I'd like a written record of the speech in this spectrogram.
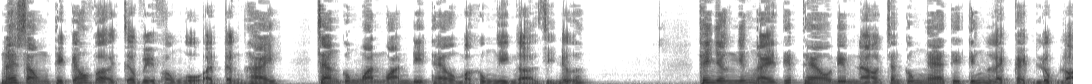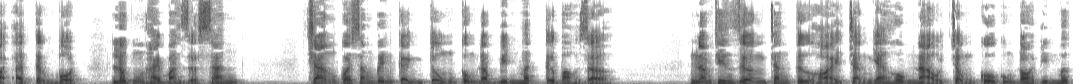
Nói xong thì kéo vợ trở về phòng ngủ ở tầng 2. Trang cũng ngoan ngoãn đi theo mà không nghi ngờ gì nữa. Thế nhưng những ngày tiếp theo, đêm nào Trang cũng nghe thấy tiếng lạch cạch lục lọi ở tầng 1 lúc 2-3 giờ sáng. Trang quay sang bên cạnh Tùng cũng đã biến mất từ bao giờ. Nằm trên giường Trang tự hỏi chẳng nhẽ hôm nào chồng cô cũng đói đến mức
